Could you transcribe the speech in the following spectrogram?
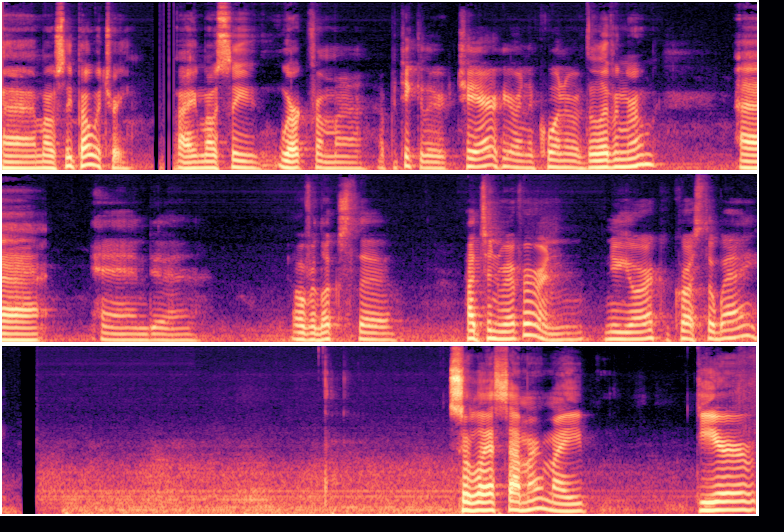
uh, mostly poetry. I mostly work from a, a, particular chair here in the corner of the living room, uh, and overlooks the Hudson River and New York across the way. So last summer, my dear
